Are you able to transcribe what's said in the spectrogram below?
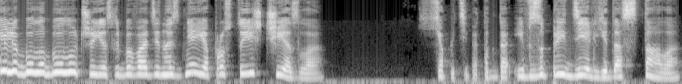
Или было бы лучше, если бы в один из дней я просто исчезла? Я бы тебя тогда и в запределье достала,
